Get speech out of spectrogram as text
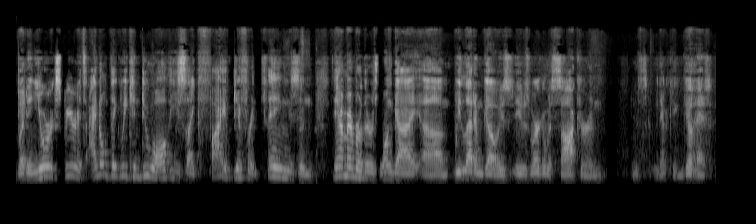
But in your experience, I don't think we can do all these like five different things. And yeah, I remember there was one guy. Um, we let him go. He was, he was working with soccer, and okay, go ahead.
